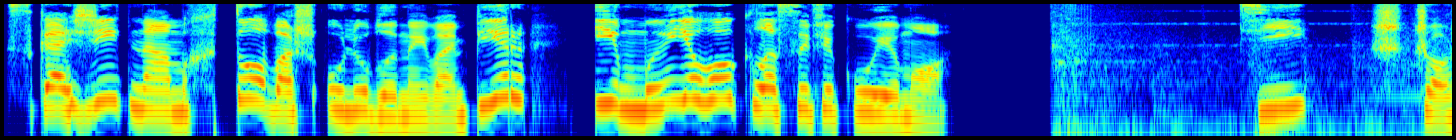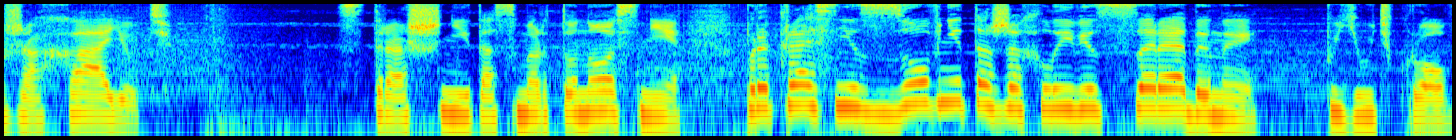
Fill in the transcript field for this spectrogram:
Скажіть нам, хто ваш улюблений вампір, і ми його класифікуємо. Ті, що жахають. Страшні та смертоносні, прекрасні ззовні та жахливі зсередини, п'ють кров,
